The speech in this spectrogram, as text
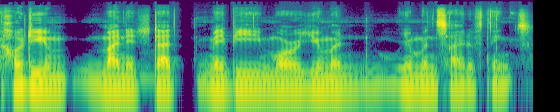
how do you manage that maybe more human human side of things?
